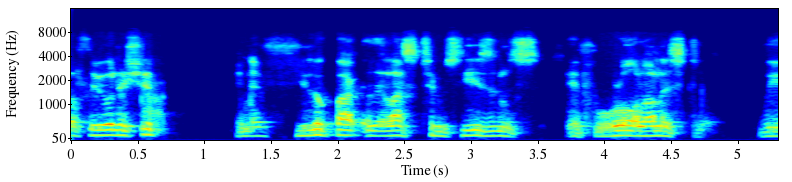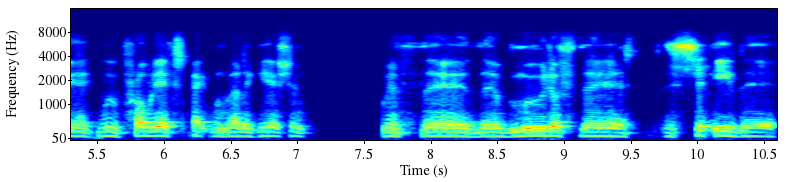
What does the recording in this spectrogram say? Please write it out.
of the ownership. And if you look back at the last two seasons, if we're all honest, we we're probably expecting relegation with the the mood of the the city, the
